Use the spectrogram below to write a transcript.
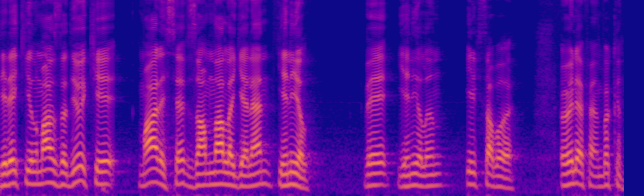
Dilek Yılmaz da diyor ki maalesef zamlarla gelen yeni yıl ve yeni yılın ilk sabahı. Öyle efendim bakın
